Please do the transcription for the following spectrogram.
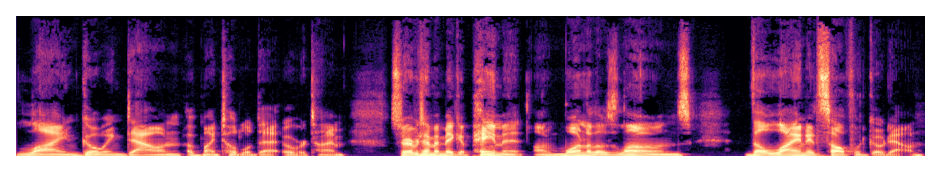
line going down of my total debt over time. So every time I make a payment on one of those loans, the line itself would go down.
